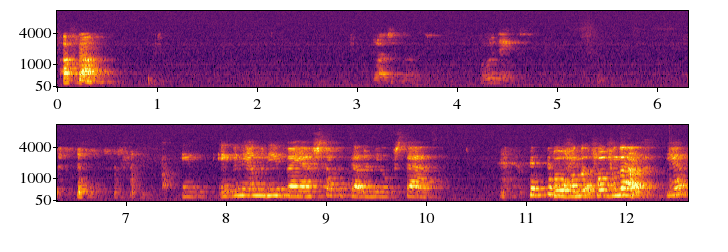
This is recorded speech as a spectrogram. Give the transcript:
Afra. Hoor niks. Ik, ik ben heel benieuwd waar jouw stappenteller op staat. Voor, voor vandaag. Ja?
